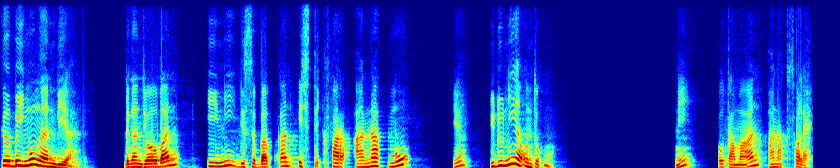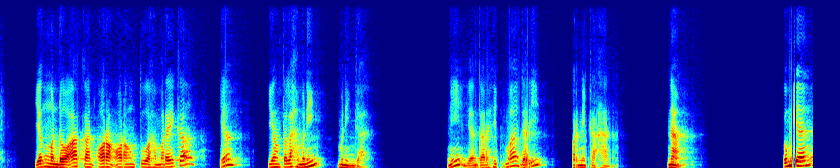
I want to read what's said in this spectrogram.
kebingungan dia dengan jawaban ini disebabkan istighfar anakmu ya di dunia untukmu. Ini keutamaan anak soleh yang mendoakan orang-orang tua mereka ya yang telah mening meninggal. Ini di antara hikmah dari pernikahan. Nah, kemudian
